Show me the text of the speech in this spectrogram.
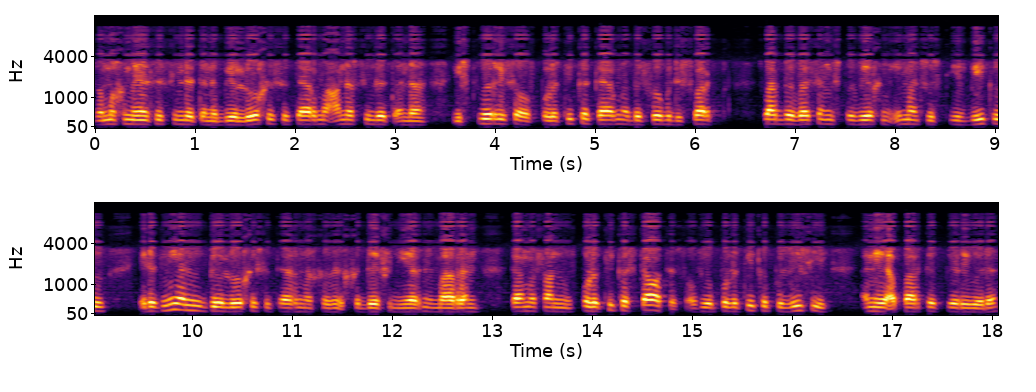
Sommige mense sien dit in 'n biologiese terme, ander sien dit in 'n historiese of politieke terme, byvoorbeeld die swart swart bewussynsbeweging. Iemand soos Steve Biko het dit nie in biologiese terme gedefinieer nie, maar in terme van politieke status of jou politieke posisie in die apartheid periode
